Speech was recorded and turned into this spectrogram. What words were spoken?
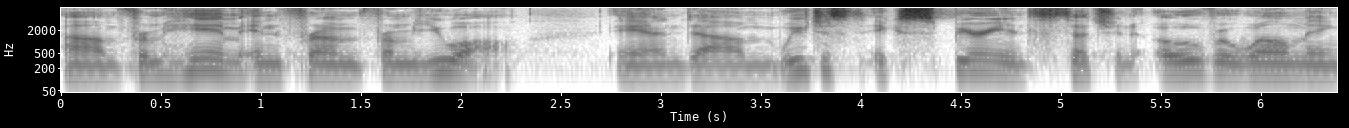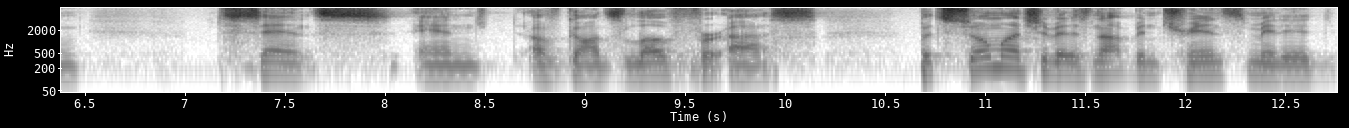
um, from him and from from you all. And um, we've just experienced such an overwhelming sense and of god's love for us but so much of it has not been transmitted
